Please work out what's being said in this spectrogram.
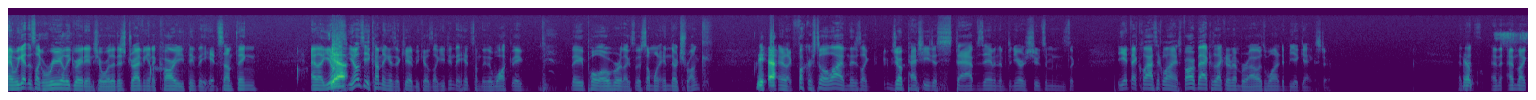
and we get this like really great intro where they're just driving in a car. You think they hit something, and like you Yeah. don't you don't see it coming as a kid because like you think they hit something. They walk. They they pull over and like so there's someone in their trunk. Yeah, And they're like, fucker's still alive. And they just like, Joe Pesci just stabs him, and then De Niro shoots him. And it's like, you get that classic line. As far back as I can remember, I always wanted to be a gangster. And, Yep. and, and like,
